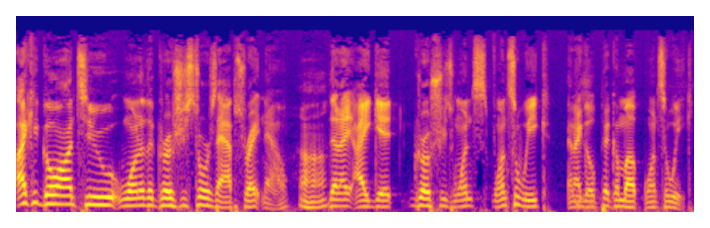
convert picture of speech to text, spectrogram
I could go on to one of the grocery stores apps right now. Uh-huh. That I, I get groceries once once a week, and I go pick them up once a week,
